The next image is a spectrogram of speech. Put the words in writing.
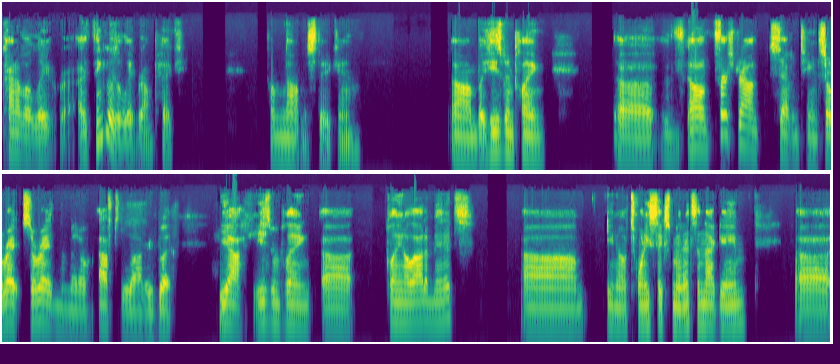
kind of a late. I think it was a late round pick, if I'm not mistaken. Um, but he's been playing uh, uh, first round 17, so right, so right in the middle after the lottery. But yeah, he's been playing uh, playing a lot of minutes. Um, you know, 26 minutes in that game. Uh,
